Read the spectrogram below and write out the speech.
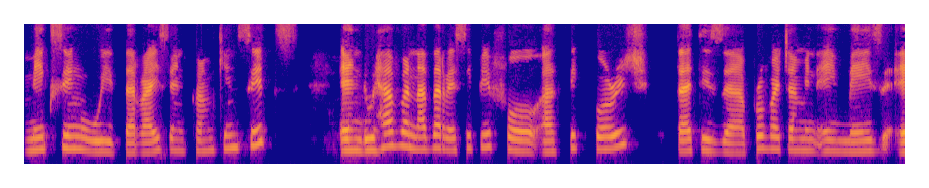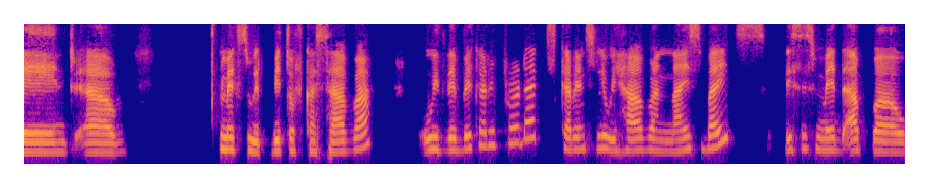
mixing with the rice and pumpkin seeds. And we have another recipe for a thick porridge that is uh, provitamin A maize and um, mixed with bit of cassava. With the bakery products, currently we have a nice bites. This is made up uh,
